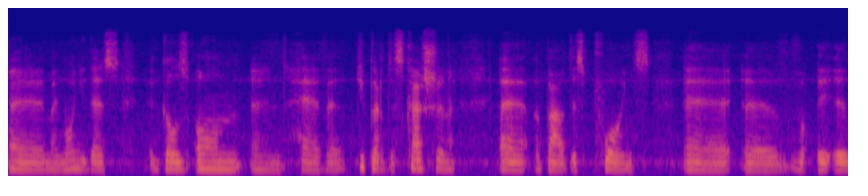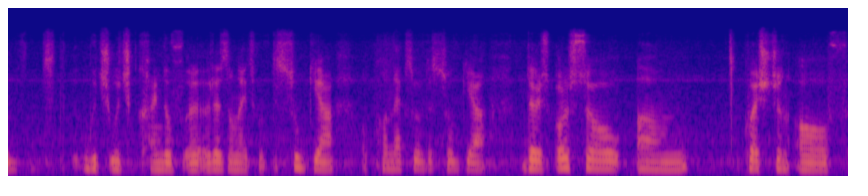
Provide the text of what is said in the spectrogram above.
uh, Maimonides goes on and have a deeper discussion uh, about these points, uh, uh, uh which which kind of uh, resonates with the sugya or connects with the sugya. There is also um, question of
